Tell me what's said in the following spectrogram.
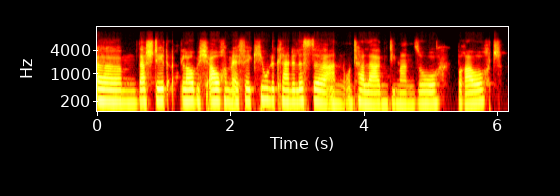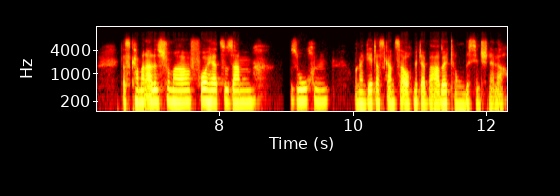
Ähm, da steht, glaube ich, auch im FAQ eine kleine Liste an Unterlagen, die man so braucht. Das kann man alles schon mal vorher zusammensuchen und dann geht das Ganze auch mit der Bearbeitung ein bisschen schneller.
